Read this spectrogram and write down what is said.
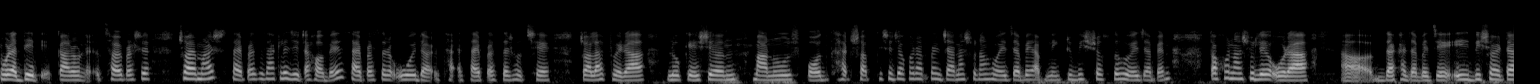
ওরা দেবে। কারণ ৬ মাসে ৬ মাস সাইপ্রাসে থাকলে যেটা হবে সাইপ্রাসের ওয়েদার, সাইপ্রাসের হচ্ছে চলাফেরা, লোকেশন, মানুষ, পথঘাট সবকিছু যখন আপনার জানাশোনা হয়ে যাবে, আপনি একটু বিশ্বস্ত হয়ে যাবেন, তখন আসলে ওরা দেখা যাবে যে এই বিষয়টা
